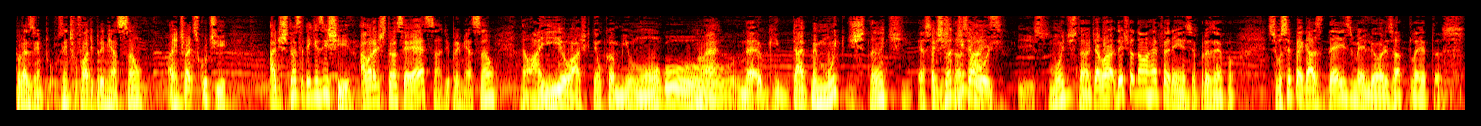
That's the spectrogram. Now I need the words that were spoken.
por exemplo, se a gente for falar de premiação, a gente vai discutir. A distância tem que existir. Agora, a distância é essa de premiação? Não, aí eu acho que tem um caminho longo, é? né, que tá, é muito distante essa É distante distância demais. hoje. Isso. Muito distante. Agora, deixa eu dar uma referência, por exemplo, se você pegar as 10 melhores atletas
